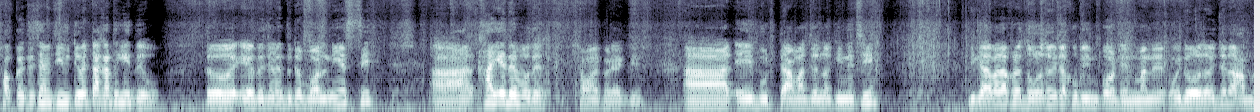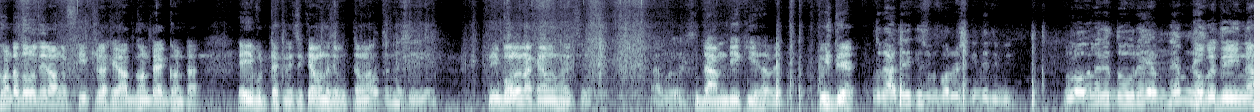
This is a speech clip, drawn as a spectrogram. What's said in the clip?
সকালে চেয়েছে আমি ইউটিউবের টাকা থেকেই দেবো। তো এই ওদের জন্য দুটো বল নিয়ে এসেছি। আর খাইয়ে দেবো ওদের সময় করে একদিন। আর এই বুটটা আমার জন্য কিনেছি। বিকালবেলা করে দৌড়দৌড়িটা খুব ইম্পর্টেন্ট মানে ওই দৌড়দৌড়ির জন্য আধ ঘণ্টা দৌড়দৌড়ি আমাকে ফিট রাখে আধ ঘণ্টা এক ঘণ্টা। এই বুটটা কিনেছি। কেমন হয়েছে বুটটা আমার কত নিছি তুমি বলো না কেমন হয়েছে। দাম দিয়ে কি হবে? তুই দে আগে কিছু পরবেশ কিনে দিবি। লগে লগে দৌড়ে এমনি এমনি। তোকে দিই না?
